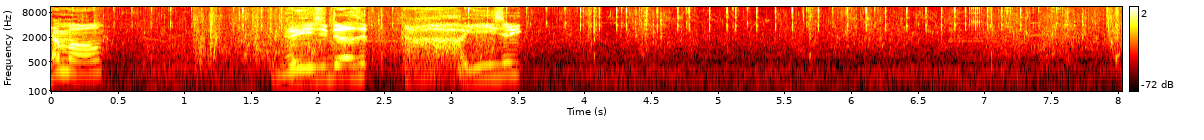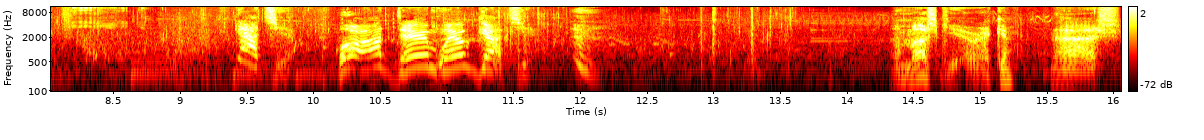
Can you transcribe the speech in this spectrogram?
Come on. Easy does it. Ah, easy. Gotcha. Well, I damn well got you. A muskie, I reckon. Nice.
